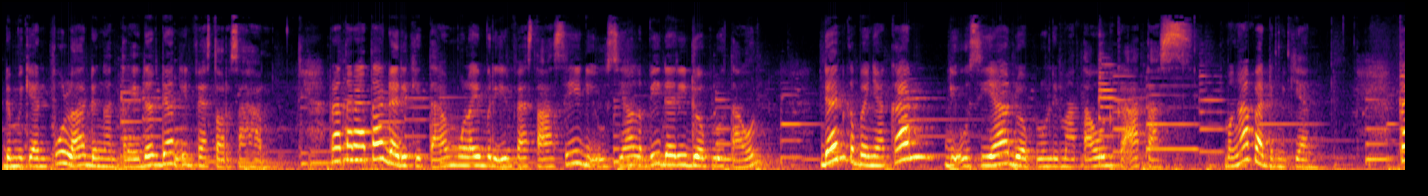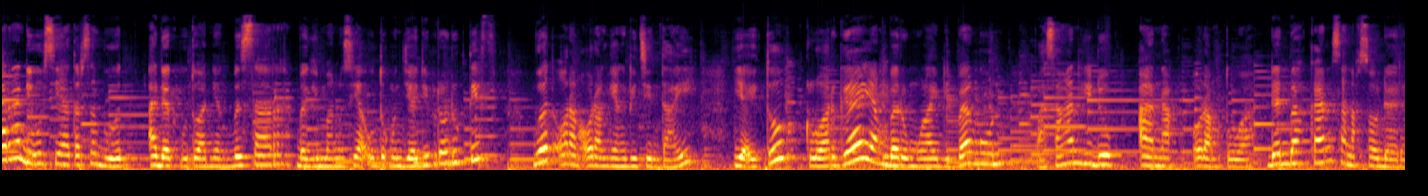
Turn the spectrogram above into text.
Demikian pula dengan trader dan investor saham. Rata-rata dari kita mulai berinvestasi di usia lebih dari 20 tahun dan kebanyakan di usia 25 tahun ke atas. Mengapa demikian? Karena di usia tersebut ada kebutuhan yang besar bagi manusia untuk menjadi produktif buat orang-orang yang dicintai yaitu keluarga yang baru mulai dibangun, pasangan hidup, anak, orang tua, dan bahkan sanak saudara.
